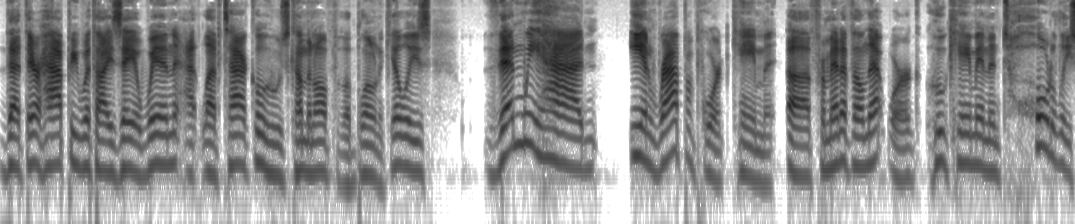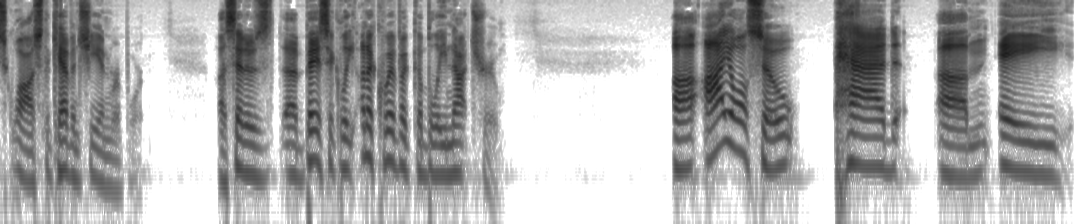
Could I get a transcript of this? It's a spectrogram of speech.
that they're happy with Isaiah Wynn at left tackle, who's coming off of a blown Achilles. Then we had Ian Rapoport came uh, from NFL Network, who came in and totally squashed the Kevin Sheehan report. I said it was uh, basically unequivocally not true. Uh, I also had um, a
